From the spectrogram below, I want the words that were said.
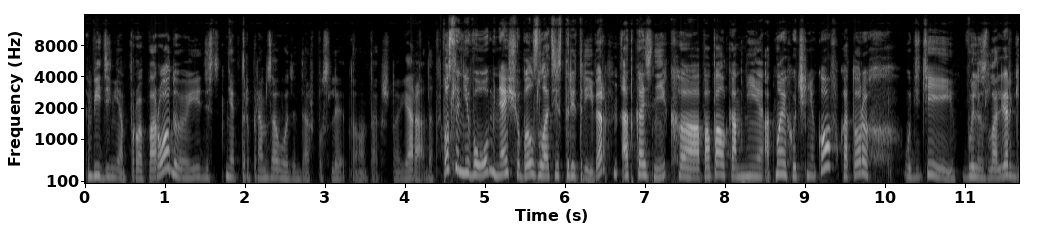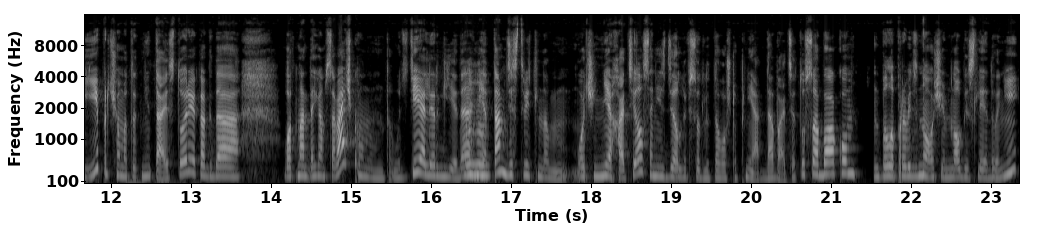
видения про породу, и действительно некоторые прям заводят даже после этого, так что я рада. После него у меня еще был золотистый ретривер, отказник, а, попал ко мне от моих учеников, у которых у детей вылезла аллергия, причем это не та история, когда вот мы отдаем собачку, ну, там, у детей аллергия, да, угу. нет, там действительно очень не хотелось, они сделали все для того, чтобы не отдавать эту собаку. Было проведено очень много исследований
